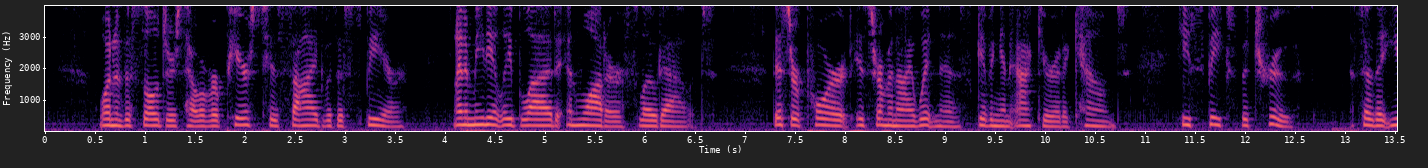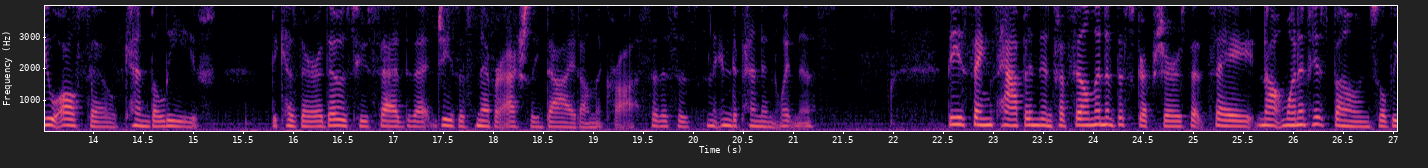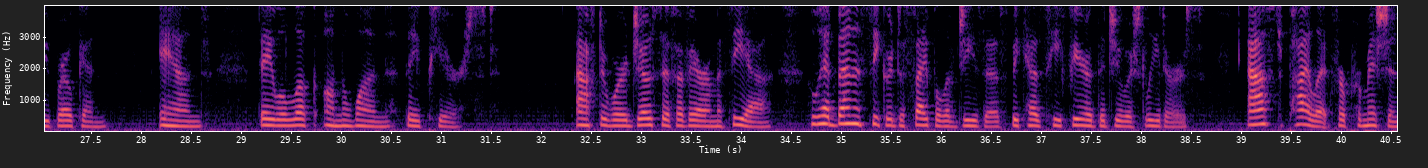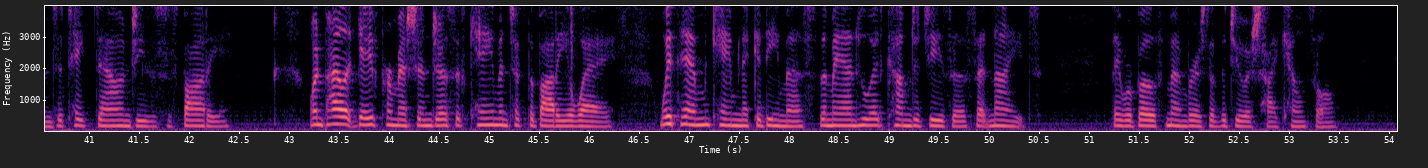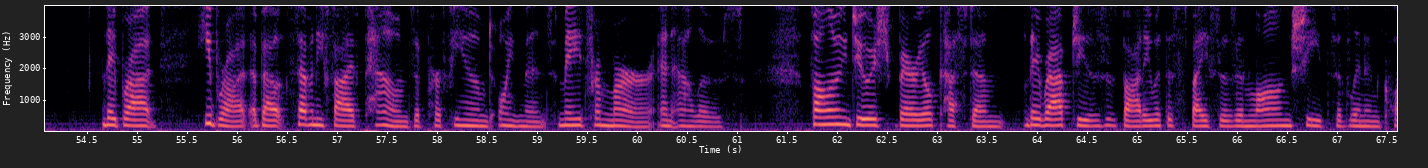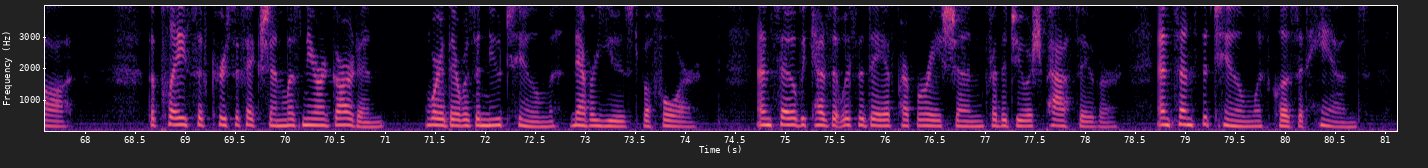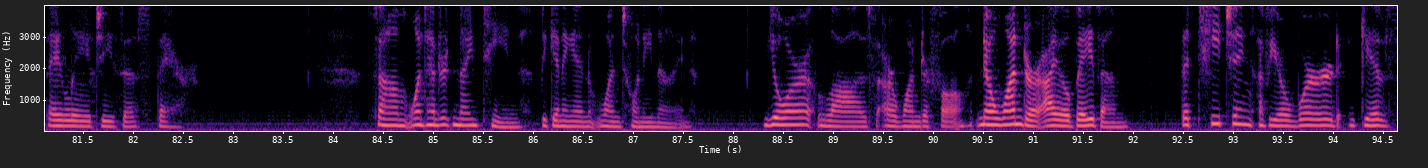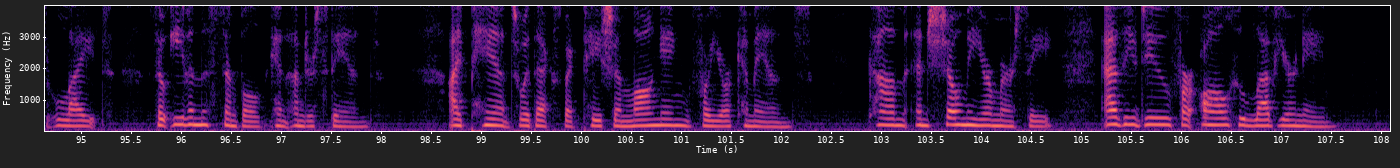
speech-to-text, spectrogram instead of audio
One of the soldiers, however, pierced his side with a spear, and immediately blood and water flowed out. This report is from an eyewitness giving an accurate account. He speaks the truth so that you also can believe, because there are those who said that Jesus never actually died on the cross. So this is an independent witness. These things happened in fulfillment of the scriptures that say, Not one of his bones will be broken and they will look on the one they pierced. Afterward, Joseph of Arimathea, who had been a secret disciple of Jesus because he feared the Jewish leaders, asked Pilate for permission to take down Jesus' body. When Pilate gave permission, Joseph came and took the body away. With him came Nicodemus, the man who had come to Jesus at night. They were both members of the Jewish High Council. They brought he brought about seventy five pounds of perfumed ointment made from myrrh and aloes. Following Jewish burial custom, they wrapped Jesus' body with the spices in long sheets of linen cloth. The place of crucifixion was near a garden where there was a new tomb never used before. And so, because it was the day of preparation for the Jewish Passover, and since the tomb was close at hand, they laid Jesus there. Psalm 119, beginning in 129. Your laws are wonderful. No wonder I obey them. The teaching of your word gives light, so even the simple can understand. I pant with expectation, longing for your commands. Come and show me your mercy, as you do for all who love your name.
